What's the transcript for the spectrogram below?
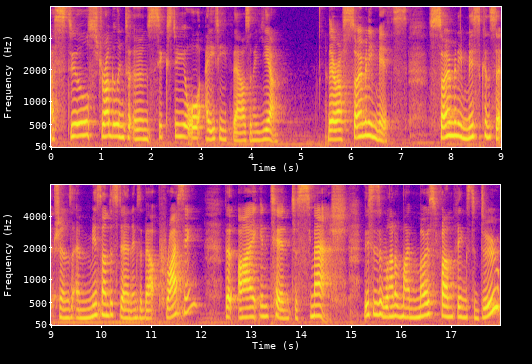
are still struggling to earn 60 or 80,000 a year. There are so many myths so many misconceptions and misunderstandings about pricing that I intend to smash. This is one of my most fun things to do,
